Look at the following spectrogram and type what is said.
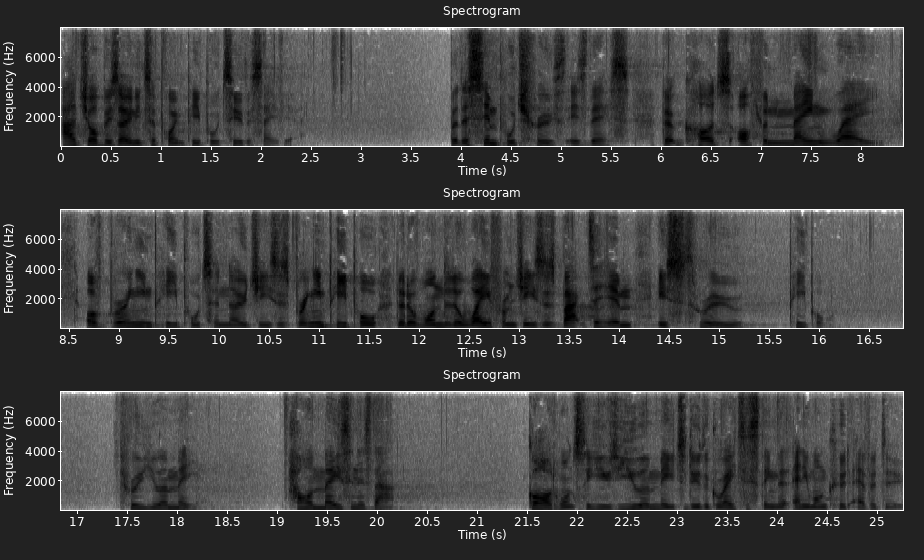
Our job is only to point people to the Savior. But the simple truth is this that God's often main way of bringing people to know Jesus, bringing people that have wandered away from Jesus back to Him, is through people through you and me. How amazing is that? God wants to use you and me to do the greatest thing that anyone could ever do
